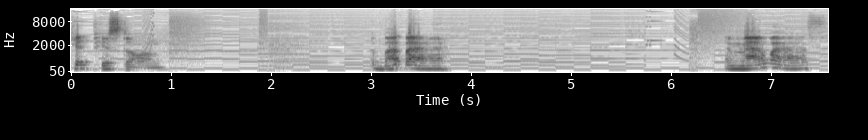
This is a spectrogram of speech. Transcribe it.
Get pissed on. Bye bye. And my wife.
